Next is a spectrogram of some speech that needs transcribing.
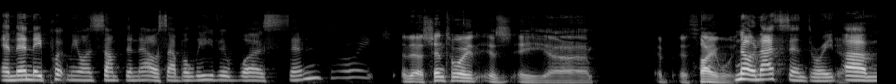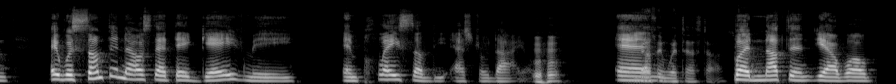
And then they put me on something else. I believe it was Synthroid. The Synthroid is a, uh, a, a thyroid. No, not Synthroid. Yeah. Um, it was something else that they gave me in place of the estradiol. Mhm. And Nothing with testosterone. but nothing. Yeah, well,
